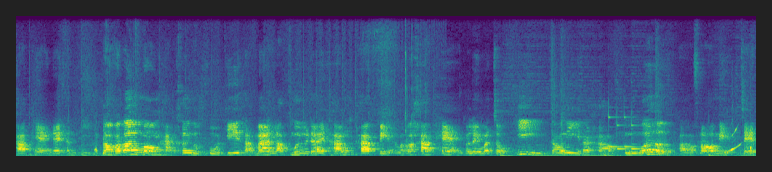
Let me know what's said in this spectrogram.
คราบแห้งได้ทันที เราก็เริ่มมองหาเครื่องดูดฝุ่นที่สามารถรับมือได้ทั้งคราบเปียกแล้วก็คราบแห้งก็เลยมาจบที่เจ้านี่นะครับ Hoover อ่า Floor Mate Jet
